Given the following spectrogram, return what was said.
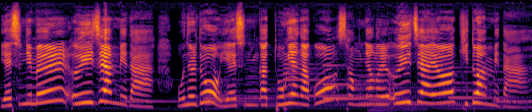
예수님을 의지합니다. 오늘도 예수님과 동행하고 성령을 의지하여 기도합니다.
